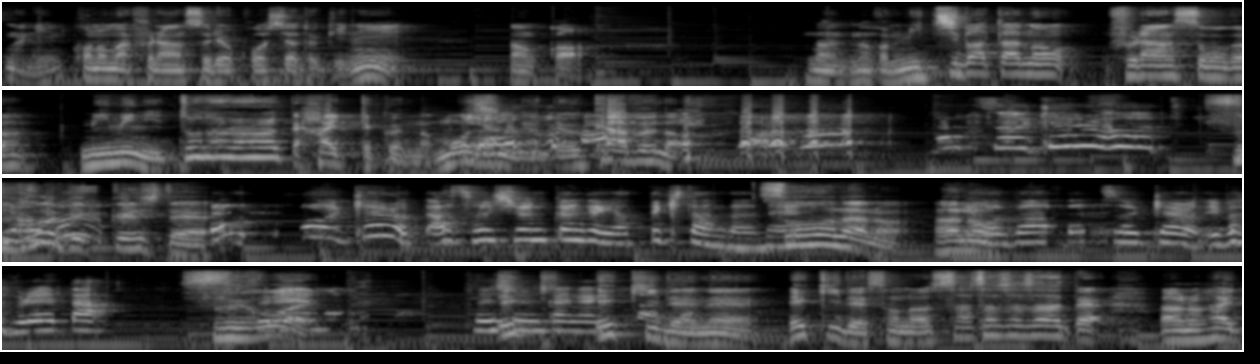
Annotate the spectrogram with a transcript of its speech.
何？この前フランス旅行した時に、なんか、ななんか道端のフランス語が耳にドナドナって入ってくんの。文字になって浮かぶの。すごいびっくりして。Oh, carrot! あ、そういう瞬間がやってきたんだね。そうなの。あやの!今触れた。すごい。そういう瞬間が来た駅でね、駅でそのささささって、あの、はい、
